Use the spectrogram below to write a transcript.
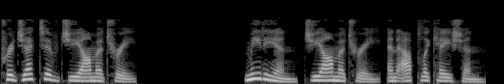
Projective geometry Median geometry and application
